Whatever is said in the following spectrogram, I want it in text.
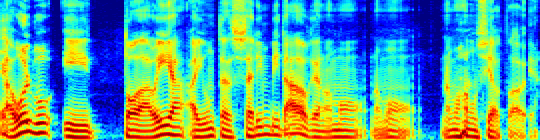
la Bulbu y todavía hay un tercer invitado que no hemos, no hemos, no hemos anunciado todavía.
